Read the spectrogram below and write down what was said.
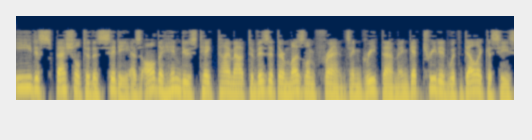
Eid is special to the city as all the Hindus take time out to visit their Muslim friends and greet them and get treated with delicacies,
